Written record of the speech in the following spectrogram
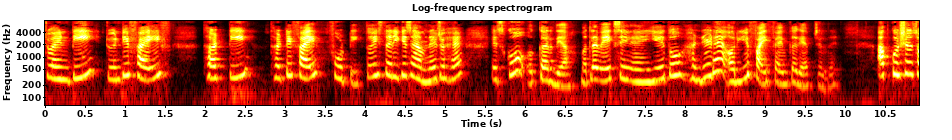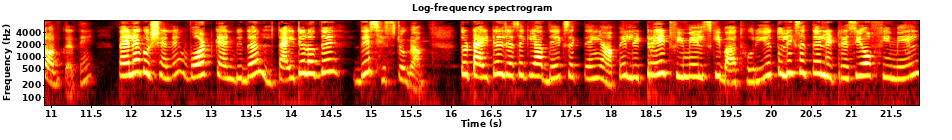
twenty twenty five thirty thirty five forty तो इस तरीके से हमने जो है इसको कर दिया। मतलब एक से, ये तो हंड्रेड है और ये फाइव फाइव का गैप चल रहा है। अब क्वेश्चन सॉल्व करते हैं। पहला क्वेश्चन है what can be the title of the this histogram तो टाइटल जैसे कि आप देख सकते हैं, यहाँ पे लिटरेट फीमेल्स की बात हो रही है। तो लिख सकते हैं literacy of female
